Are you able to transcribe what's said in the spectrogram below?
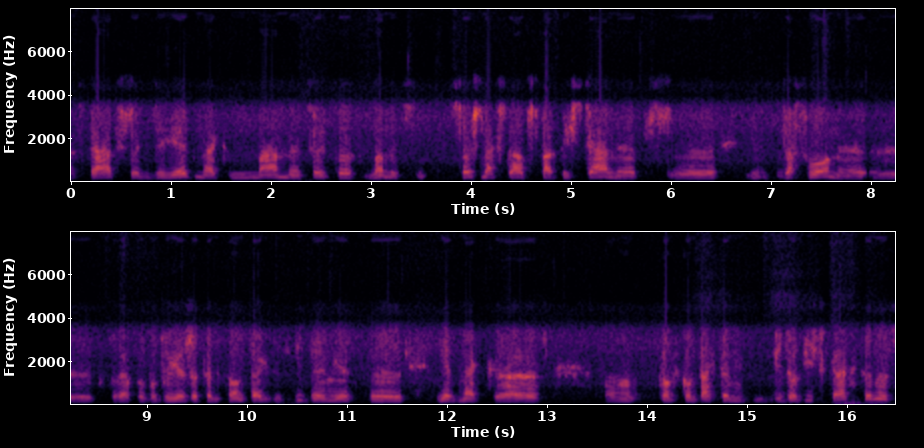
w teatrze, gdzie jednak mamy coś, mamy coś na kształt czwartej ściany, e, zasłony, e, która powoduje, że ten kontakt z widzem jest jednak kontaktem widowiska. Natomiast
